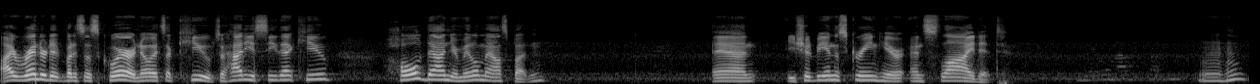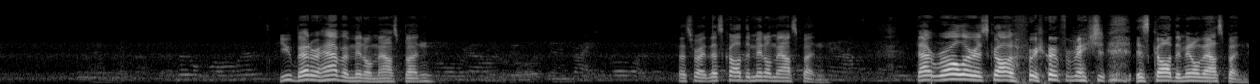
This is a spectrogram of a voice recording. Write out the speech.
I rendered it, but it's a square. No, it's a cube. So how do you see that cube? Hold down your middle mouse button and you should be in the screen here and slide it. Mm-hmm. You better have a middle mouse button. That's right. That's called the middle mouse button. That roller is called, for your information, is called the middle mouse button.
